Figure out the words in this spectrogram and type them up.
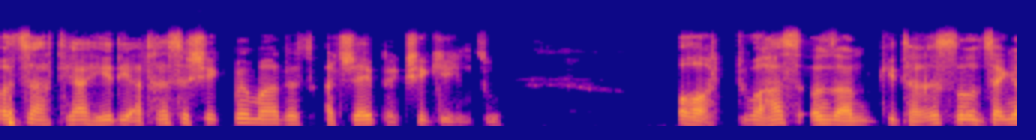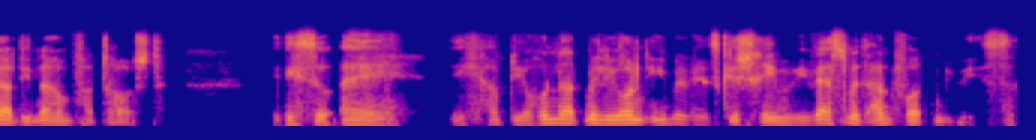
und sagt, ja, hier die Adresse, schickt mir mal das als JPEG, schicke ich ihm zu. Oh, du hast unseren Gitarristen und Sänger die Namen vertauscht. Ich so, ey, ich habe dir 100 Millionen E-Mails geschrieben, wie wär's mit Antworten gewesen?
